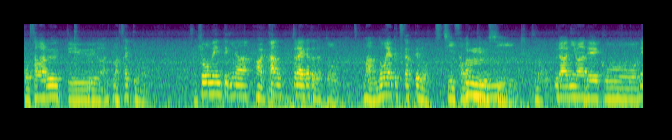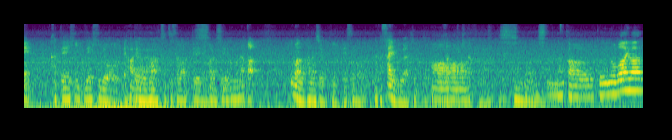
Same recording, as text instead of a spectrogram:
こう触るっていうのは、まあ、さっきのその表面的なあはい。感捉え方だとまあ農薬使っても土触ってるし、その裏庭でこうね家庭費で肥料やっても、はいはいはい。まあ土触ってるのもあるけれどもなんか今の話を聞いてそのなんか細部がちょっと分かってきたかなそうですね。なんか僕の場合は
